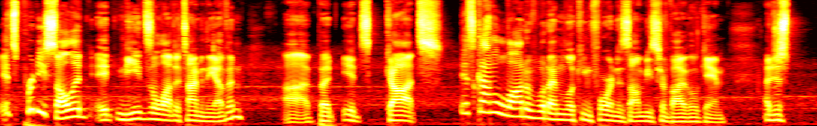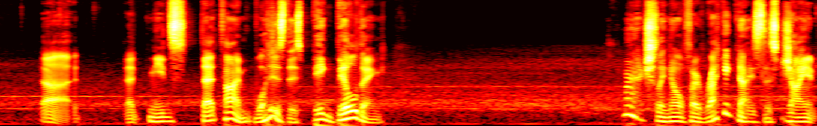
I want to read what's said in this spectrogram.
It's pretty solid. It needs a lot of time in the oven, uh, but it's got it's got a lot of what I'm looking for in a zombie survival game. I just uh, that needs that time. What is this big building? I don't actually know if I recognize this giant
